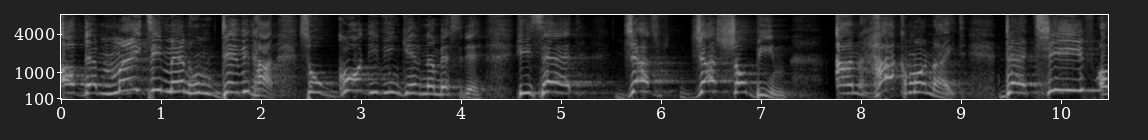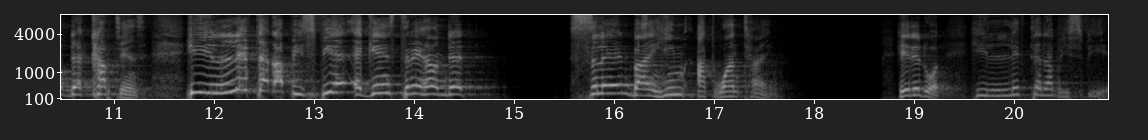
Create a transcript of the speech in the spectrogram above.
of the mighty men whom David had. So God even gave numbers today. He said, just Jashobeam and Hachmonite, the chief of the captains, he lifted up his spear against 300 slain by him at one time. He did what? He lifted up his spear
